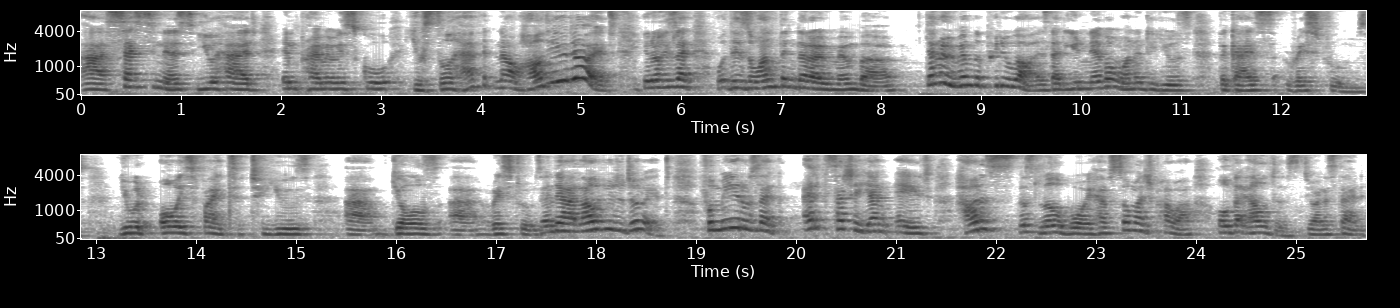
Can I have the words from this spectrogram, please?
uh, sassiness you had in primary school, you still have it now. How do you do it? You know, he's like, well, there's one thing that I remember, that I remember pretty well, is that you never wanted to use the guys' restrooms. You would always fight to use uh, girls' uh, restrooms and they allowed you to do it. For me, it was like, at such a young age, how does this little boy have so much power over elders? Do you understand?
